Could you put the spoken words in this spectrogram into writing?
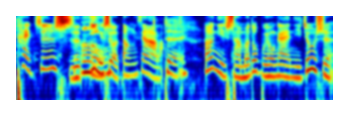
太真实，嗯映射当下了。对，然后你什么都不用干，你就是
